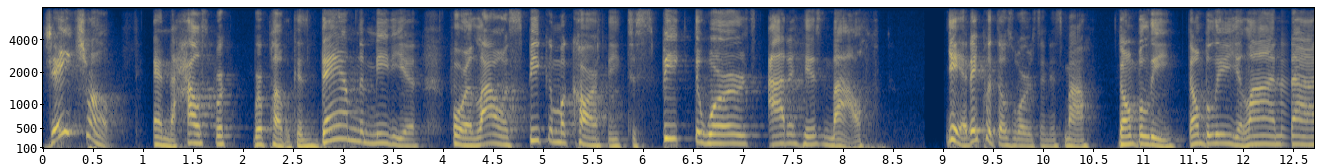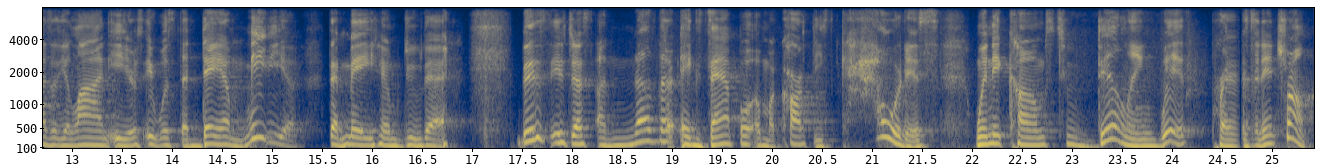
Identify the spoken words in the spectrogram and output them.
J. Trump and the House Republicans. Damn the media for allowing Speaker McCarthy to speak the words out of his mouth. Yeah, they put those words in his mouth. Don't believe, don't believe your lying eyes or your lying ears. It was the damn media that made him do that. This is just another example of McCarthy's cowardice when it comes to dealing with President Trump.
